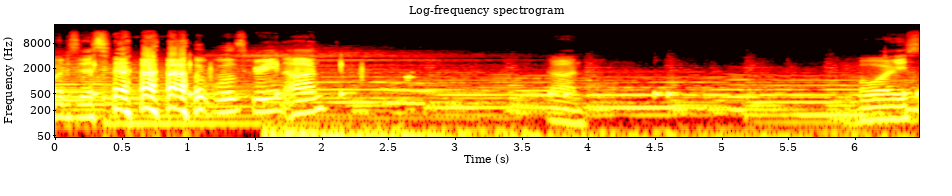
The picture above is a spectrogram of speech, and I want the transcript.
What is this? Full screen on? On. Voice.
